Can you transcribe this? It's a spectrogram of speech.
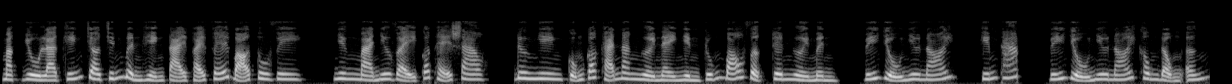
Mặc dù là khiến cho chính mình hiện tại phải phế bỏ tu vi, nhưng mà như vậy có thể sao? Đương nhiên cũng có khả năng người này nhìn trúng báu vật trên người mình, ví dụ như nói, kiếm tháp, ví dụ như nói không động ấn.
